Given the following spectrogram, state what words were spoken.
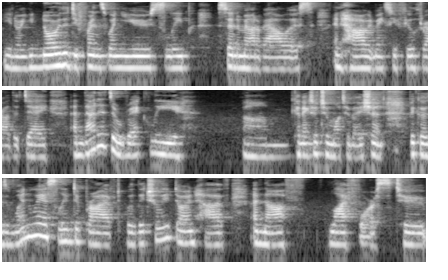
you know you know the difference when you sleep a certain amount of hours and how it makes you feel throughout the day. And that is directly um, connected to motivation because when we're sleep deprived we literally don't have enough life force to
